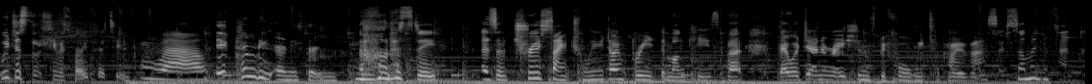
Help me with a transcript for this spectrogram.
We just thought she was very pretty. Wow. It can be anything, honestly. As a true sanctuary, we don't breed the monkeys, but there were generations before we took over. So some are defenders.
